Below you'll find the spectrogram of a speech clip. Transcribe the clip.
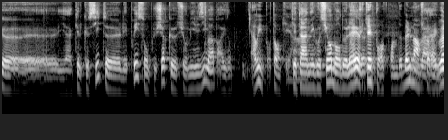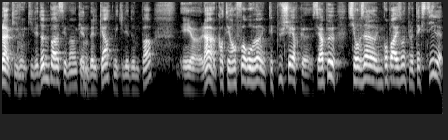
euh, y a quelques sites, euh, les prix sont plus chers que sur Millésima, par exemple. Ah oui, pourtant. Qui est, qui est un, négociant bordelais. Réputé euh, pour prendre de belles marges. Bah, voilà, qui ne les donne pas, ces vins, qui a une mm. belle carte, mais qui ne les donne pas. Et là, quand tu es en foire au vin et que tu es plus cher que. C'est un peu. Si on faisait une comparaison avec le textile,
